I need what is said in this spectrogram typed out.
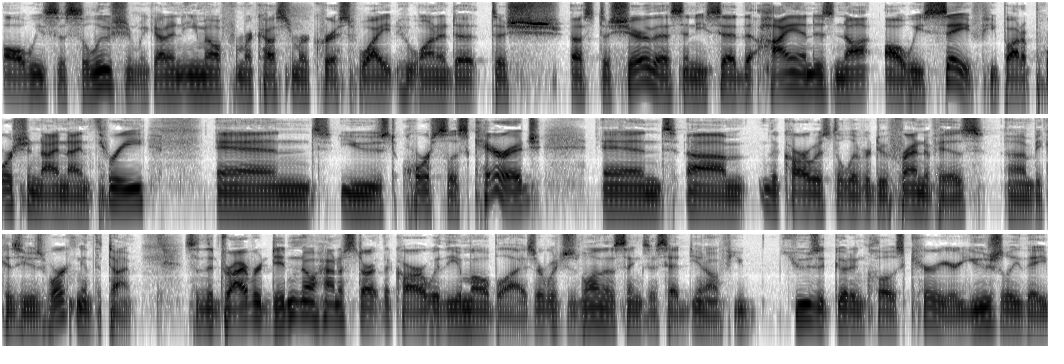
always the solution. We got an email from our customer, Chris White, who wanted to, to sh- us to share this, and he said that high end is not always safe. He bought a Porsche 993 and used horseless carriage, and um, the car was delivered to a friend of his um, because he was working at the time. So the driver didn't know how to start the car with the immobilizer, which is one of those things I said, you know, if you use a good enclosed carrier, usually they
